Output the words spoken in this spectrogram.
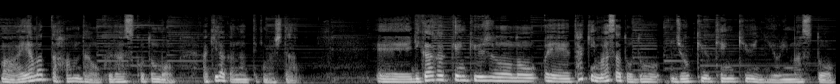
まあ、誤った判断を下すことも明らかになってきました。えー、理化学研究所の、えー、滝正人上級研究員によりますと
